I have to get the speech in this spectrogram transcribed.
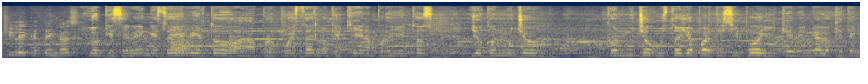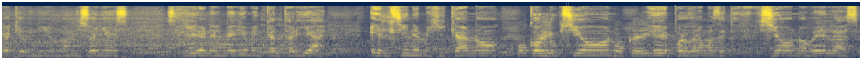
Chile, que tengas? Lo que se venga, estoy abierto a propuestas, lo que quieran, proyectos. Yo con mucho, con mucho gusto yo participo y que venga lo que tenga que venir, ¿no? Mi sueño es seguir en el medio, me encantaría el cine mexicano, conducción, eh, programas de televisión, novelas,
